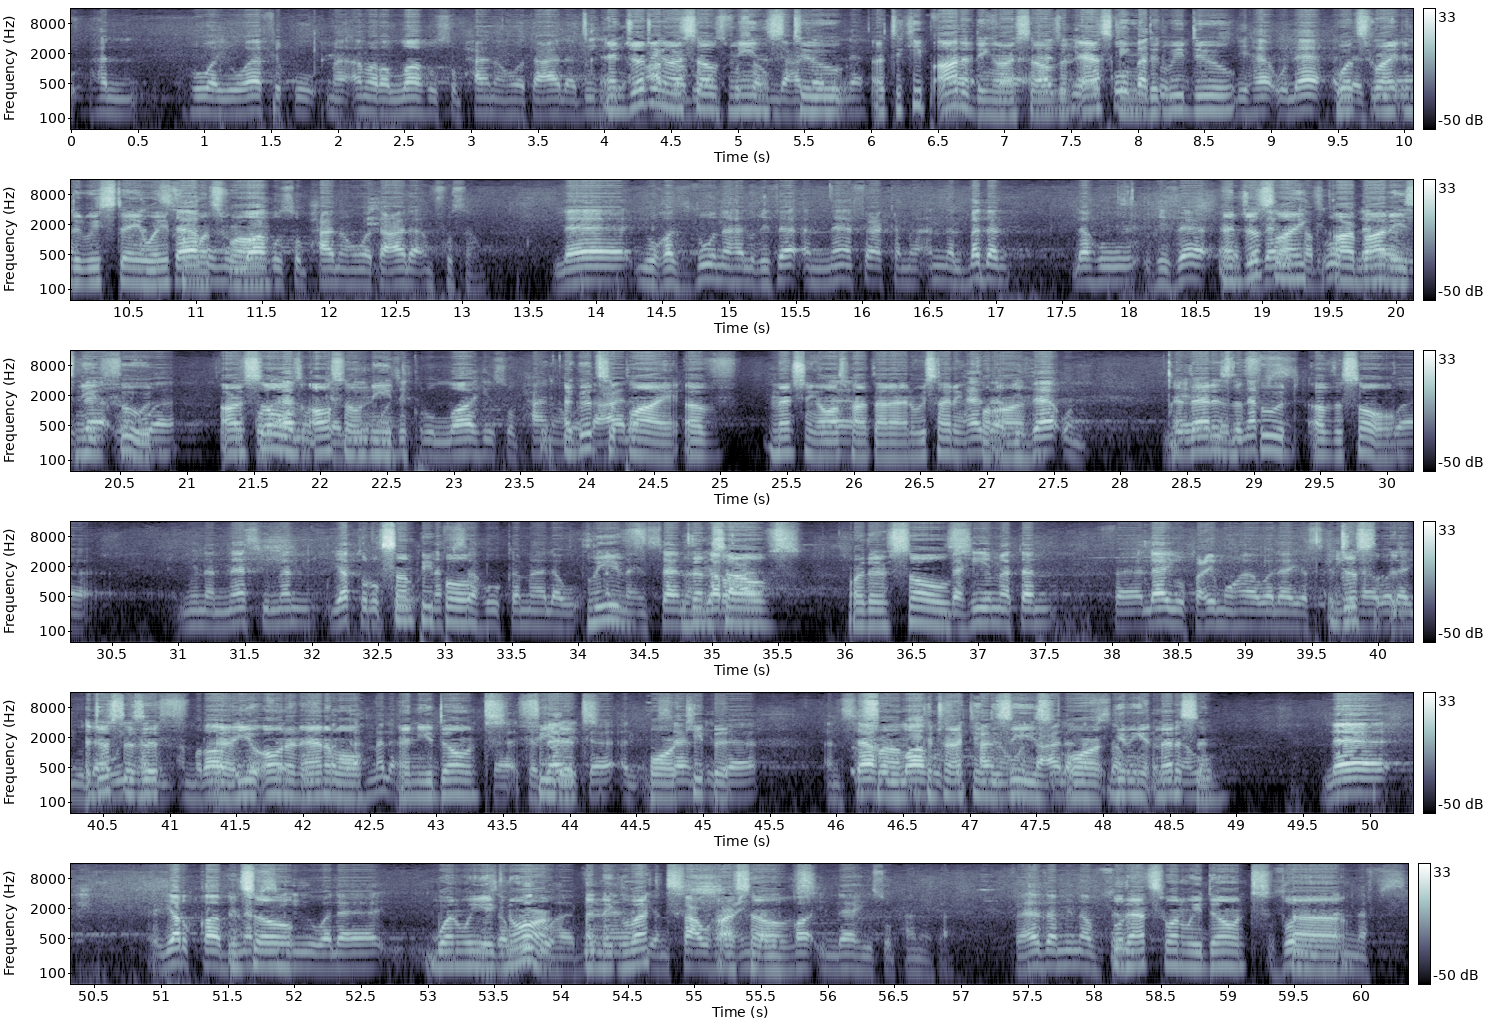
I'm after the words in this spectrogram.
عملوا هل هو يوافق ما أمر الله سبحانه وتعالى به And judging أو عرضوا ourselves أنفسهم means لعذاب to, الله. uh, to keep auditing ourselves and فهذه asking, عقوبة did we do لهؤلاء what's right and الذين did we stay away from what's أنساهم wrong? الله سبحانه وتعالى أنفسهم لا يغذونها الغذاء النافع كما أن البدن له غذاء And just وكذلك like الروح our لها bodies need غذاء food, وهو Our القرآن souls also الكريم need وذكر الله سبحانه a good وتعالى supply of mentioning Allah Uh, subhanahu wa ta'ala and reciting هذا Quran. غذاء And that is the للنفس food of the soul. ومن الناس من يترك Some people نفسه كما لو أن Leave إنسانا يرعى themselves or their souls بهيمة فلا يطعمها ولا يسقيها just, ولا just as يداويها if من uh, أمراضها you own an فيكون قد animal أهملها. and you don't feed فكذلك it or الإنسان keep it إذا أنساه from الله contracting سبحانه disease وتعالى or نفسه giving it فإنه medicine. لا يرقى so, بنفسه ولا when we ignore يزودها and بما neglect ينفعها عند ourselves, لقاء الله سبحانه وتعالى فهذا من الظلم that's when we don't ظلم uh, النفس كذلك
